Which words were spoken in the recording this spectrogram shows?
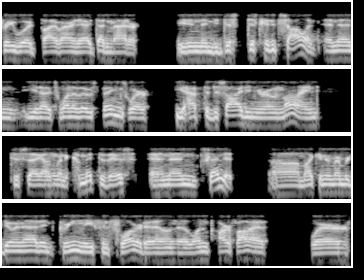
three wood, five iron, it doesn't matter. And then you just, just hit it solid. And then, you know, it's one of those things where you have to decide in your own mind to say, I'm going to commit to this and then send it. Um, I can remember doing that in Grenelefe in Florida on the one par five where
